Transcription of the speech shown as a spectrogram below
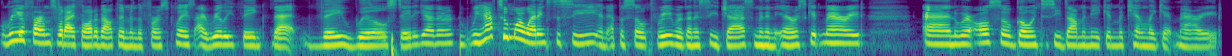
reaffirms what I thought about them in the first place. I really think that they will stay together. We have two more weddings to see. In episode three, we're going to see Jasmine and Airris get married. And we're also going to see Domynique and Mackinley get married.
